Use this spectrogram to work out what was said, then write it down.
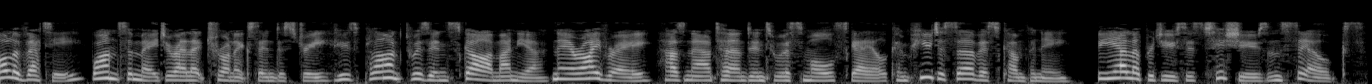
Olivetti, once a major electronics industry whose plant was in Scarmagno, near Ivrea, has now turned into a small-scale computer service company. Biella produces tissues and silks.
